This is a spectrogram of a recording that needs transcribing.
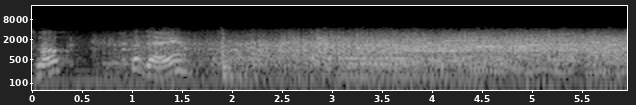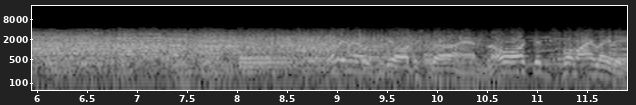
smoke? Good day. Billy Mills and the orchestra, and no orchids for my lady.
